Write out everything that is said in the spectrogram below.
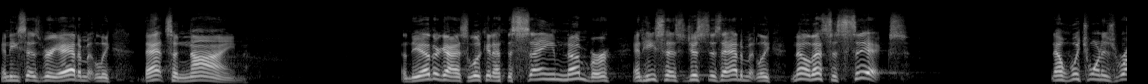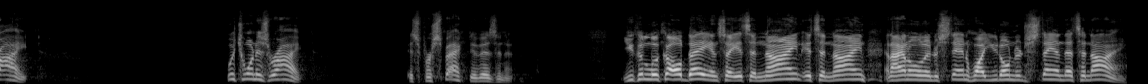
and he says very adamantly, That's a nine. And the other guy is looking at the same number, and he says just as adamantly, No, that's a six. Now, which one is right? Which one is right? It's perspective, isn't it? You can look all day and say, it's a nine, it's a nine, and I don't understand why you don't understand that's a nine.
